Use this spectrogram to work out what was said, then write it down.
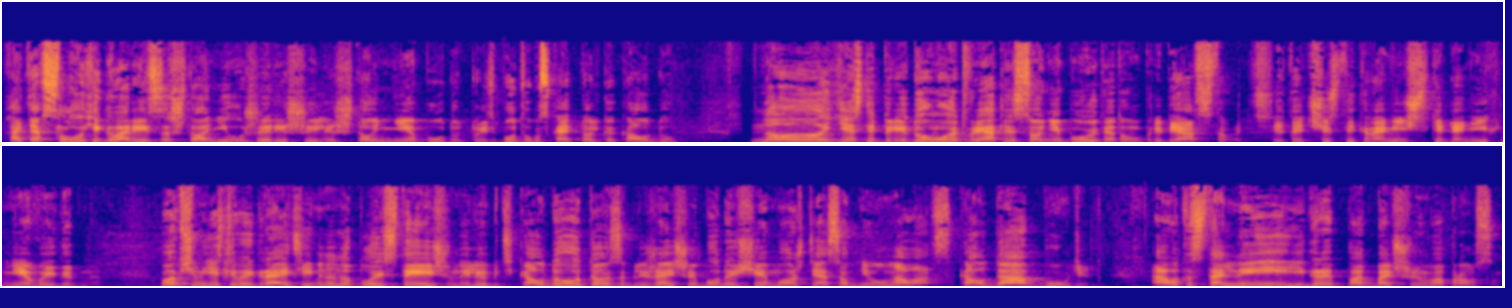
Хотя в слухе говорится, что они уже решили, что не будут, то есть будут выпускать только колду. Но если передумают, вряд ли Sony будет этому препятствовать. Это чисто экономически для них невыгодно. В общем, если вы играете именно на PlayStation и любите колду, то за ближайшее будущее можете особо не волноваться. Колда будет. А вот остальные игры под большим вопросом.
